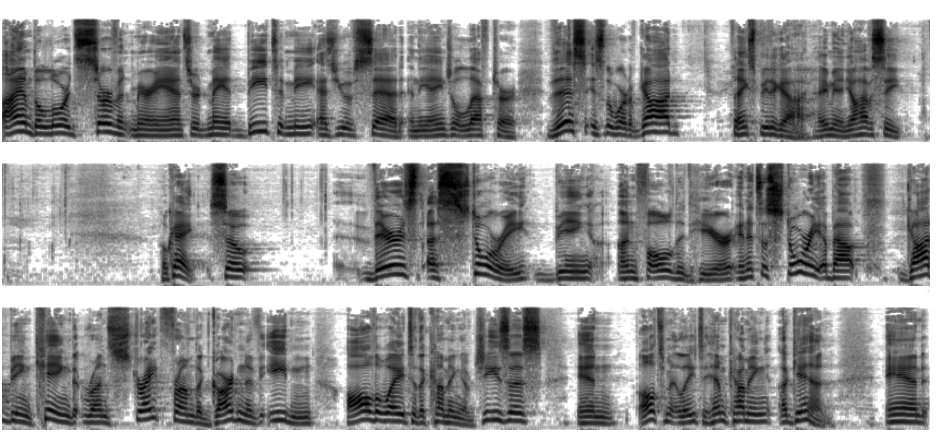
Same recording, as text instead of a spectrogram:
I am the Lord's servant, Mary answered. May it be to me as you have said. And the angel left her. This is the word of God. Thanks be to God. Amen. Y'all have a seat. Okay, so there's a story being unfolded here, and it's a story about God being king that runs straight from the Garden of Eden all the way to the coming of Jesus and ultimately to him coming again. And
